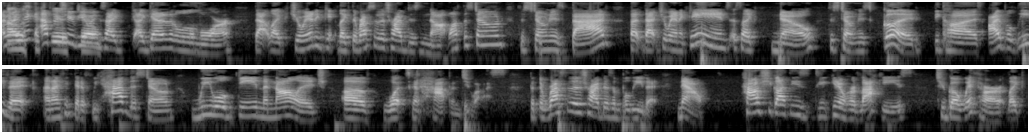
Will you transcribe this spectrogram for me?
I mean I I, think after two too. viewings I I get it a little more that like Joanna like the rest of the tribe does not want the stone. The stone is bad, but that Joanna Gaines is like no, the stone is good because I believe it and I think that if we have this stone, we will gain the knowledge of what's going to happen to us. But the rest of the tribe doesn't believe it. Now, how she got these, you know, her lackeys to go with her, like,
